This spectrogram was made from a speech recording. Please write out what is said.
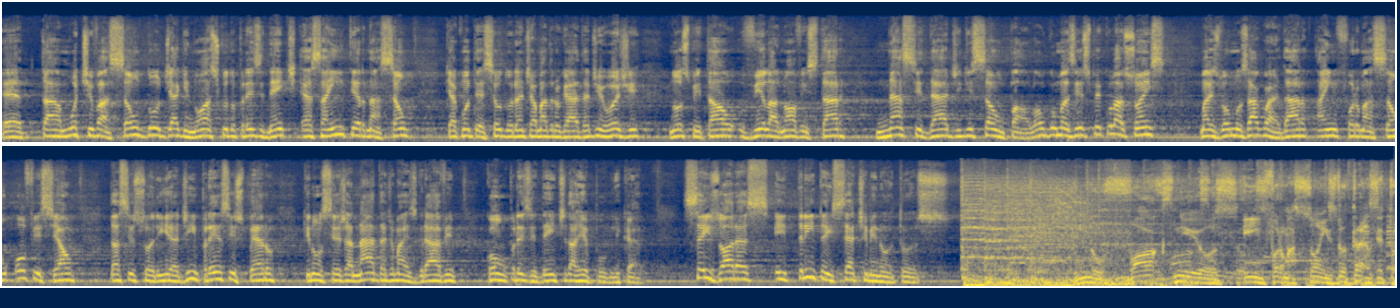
eh, da motivação do diagnóstico do presidente, essa internação que aconteceu durante a madrugada de hoje no Hospital Vila Nova Star, na cidade de São Paulo. Algumas especulações, mas vamos aguardar a informação oficial da assessoria de imprensa. Espero que não seja nada de mais grave com o presidente da República. 6 horas e 37 minutos. Fox News, informações do trânsito.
